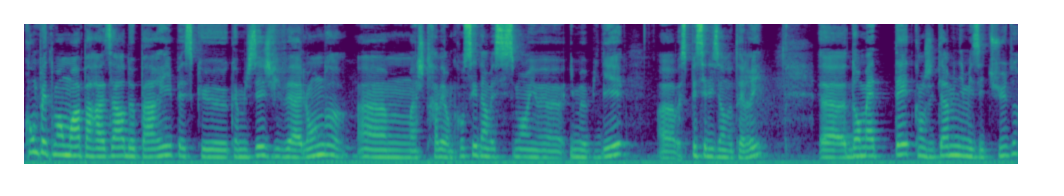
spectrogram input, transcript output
complètement moi par hasard de Paris, parce que comme je disais, je vivais à Londres. Euh, je travaillais en conseil d'investissement immo- immobilier, spécialisé en hôtellerie. Euh, dans ma tête, quand j'ai terminé mes études,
